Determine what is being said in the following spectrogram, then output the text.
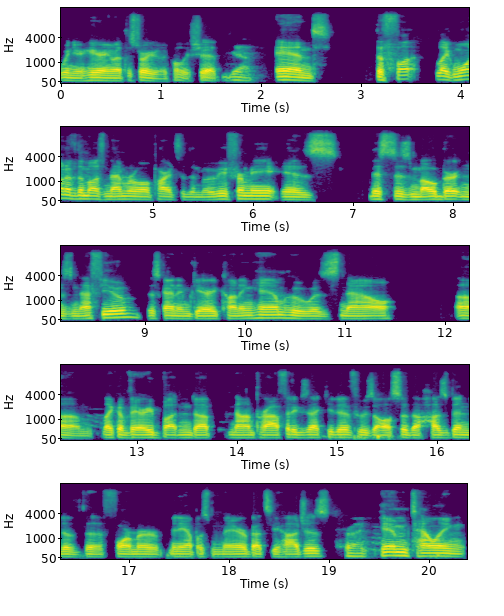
when you're hearing about the story you're like holy shit yeah and the fun like one of the most memorable parts of the movie for me is this is mo burton's nephew this guy named gary cunningham who was now um, like a very buttoned up nonprofit executive who's also the husband of the former minneapolis mayor betsy hodges right him telling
